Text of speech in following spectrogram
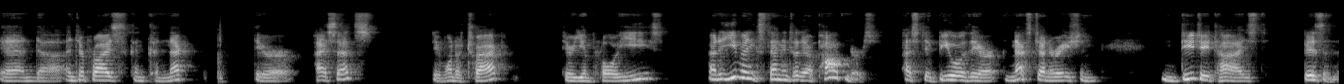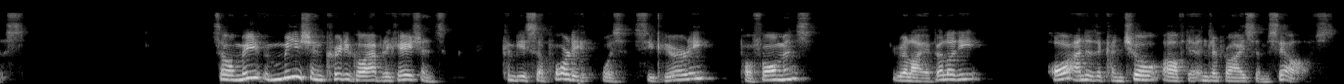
and uh, enterprise can connect their assets they want to track their employees and even extend into their partners as they build their next generation digitized business. So mission critical applications can be supported with security, performance, reliability, or under the control of the enterprise themselves.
